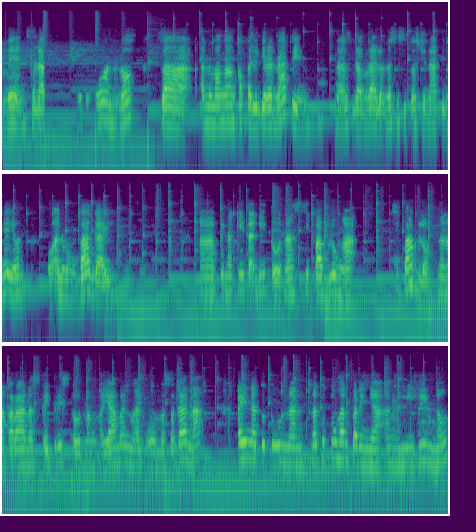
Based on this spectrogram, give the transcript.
Amen. Salamat Panginoon, no? Sa anumang kapaligiran natin, na, lalo na sa sitwasyon natin ngayon, o anumang bagay, ah, pinakita dito na si Pablo nga, si Pablo na nakaranas kay Kristo ng mayaman man o masagana, ay natutuhan, natutuhan pa rin niya ang lihim, no?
